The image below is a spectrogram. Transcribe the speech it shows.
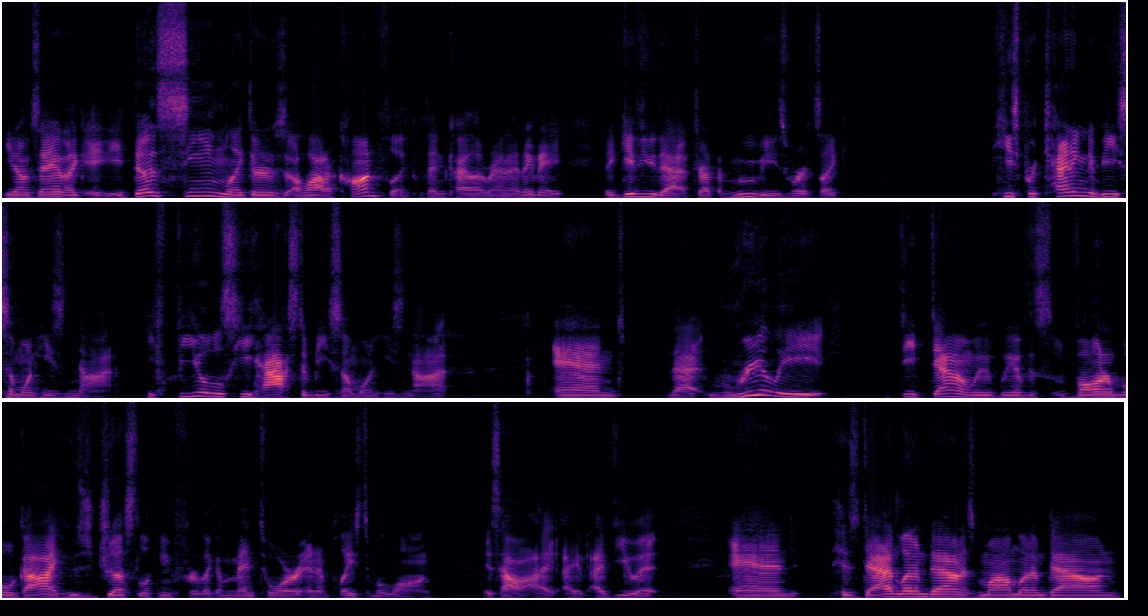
You know what I'm saying? Like it, it, does seem like there's a lot of conflict within Kylo Ren. I think they they give you that throughout the movies where it's like he's pretending to be someone he's not. He feels he has to be someone he's not. And that really deep down we, we have this vulnerable guy who's just looking for like a mentor and a place to belong is how I, I, I view it. And his dad let him down, his mom let him down,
